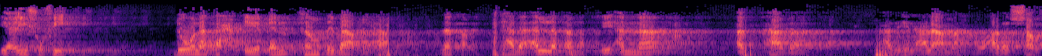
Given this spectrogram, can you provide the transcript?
يعيش فيه دون تحقيق انطباقها ذكر. هذا ألف في أن هذا هذه العلامة أو هذا الشرط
